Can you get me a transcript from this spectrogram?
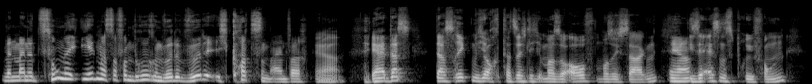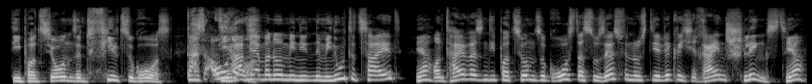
wenn meine Zunge irgendwas davon berühren würde, würde ich kotzen einfach. Ja, ja das, das regt mich auch tatsächlich immer so auf, muss ich sagen. Ja. Diese Essensprüfungen. Die Portionen sind viel zu groß. Das auch Die noch. haben ja immer nur eine Minute Zeit Ja. und teilweise sind die Portionen so groß, dass du selbst wenn du es dir wirklich reinschlingst, ja.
